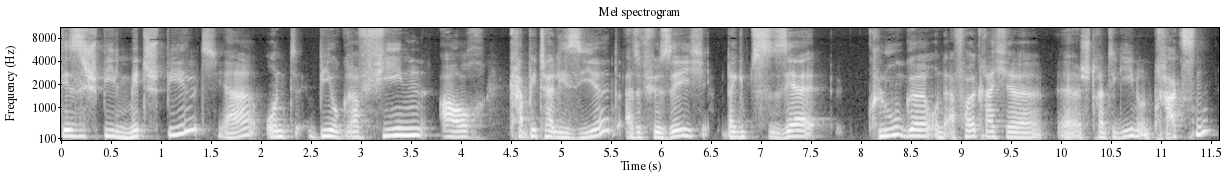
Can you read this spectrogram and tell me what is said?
dieses Spiel mitspielt, ja, und Biografien auch kapitalisiert, also für sich. Da gibt es sehr kluge und erfolgreiche äh, Strategien und Praxen.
